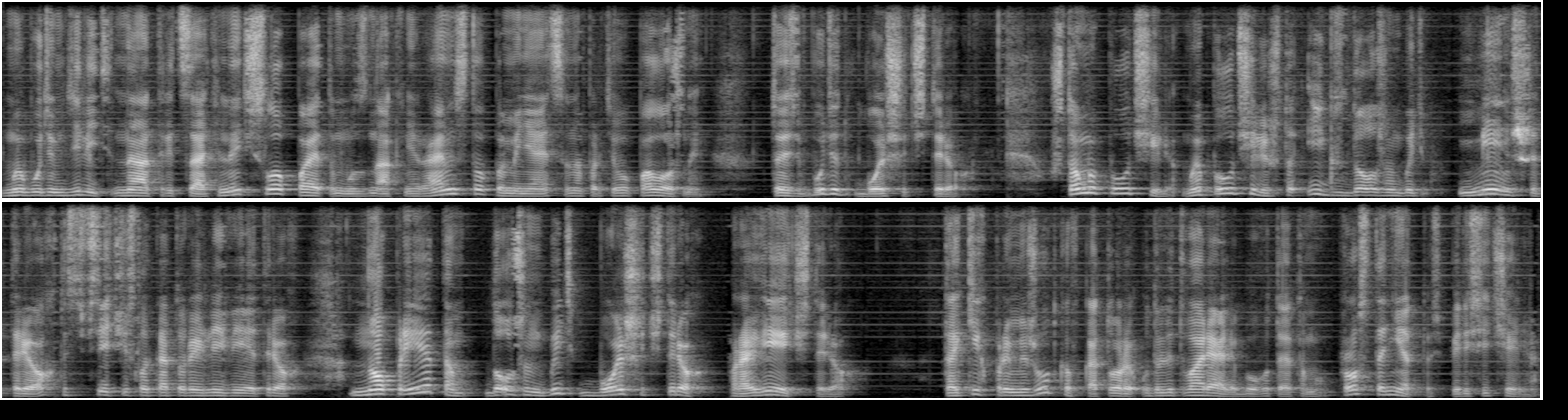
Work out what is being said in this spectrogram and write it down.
мы будем делить на отрицательное число, поэтому знак неравенства поменяется на противоположный. То есть будет больше 4. Что мы получили? Мы получили, что x должен быть меньше 3, то есть все числа, которые левее 3, но при этом должен быть больше 4, правее 4. Таких промежутков, которые удовлетворяли бы вот этому, просто нет, то есть пересечения.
